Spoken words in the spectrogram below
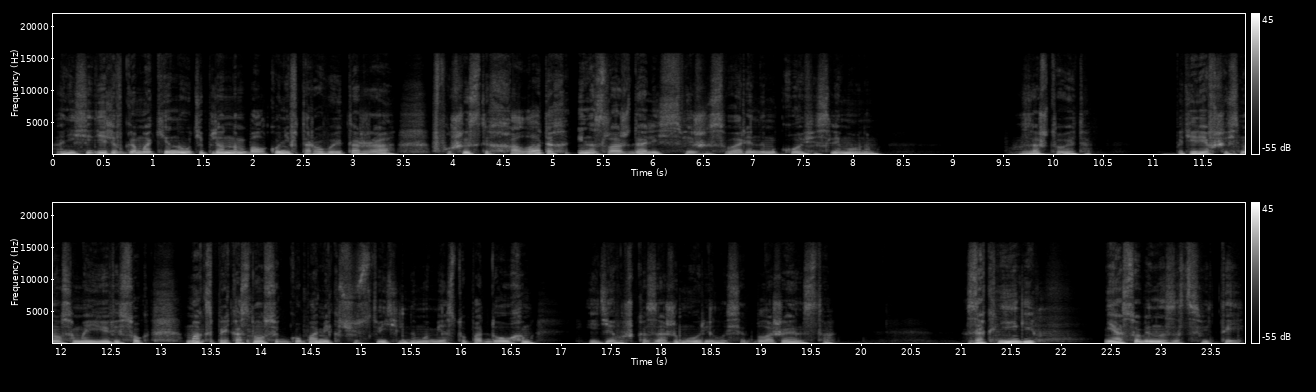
Они сидели в гамаке на утепленном балконе второго этажа, в пушистых халатах и наслаждались свежесваренным кофе с лимоном. «За что это?» Потеревшись носом о ее висок, Макс прикоснулся губами к чувствительному месту под духом, и девушка зажмурилась от блаженства. «За книги и особенно за цветы.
